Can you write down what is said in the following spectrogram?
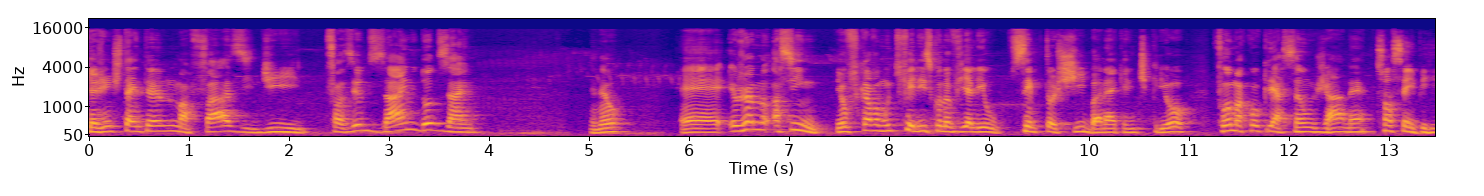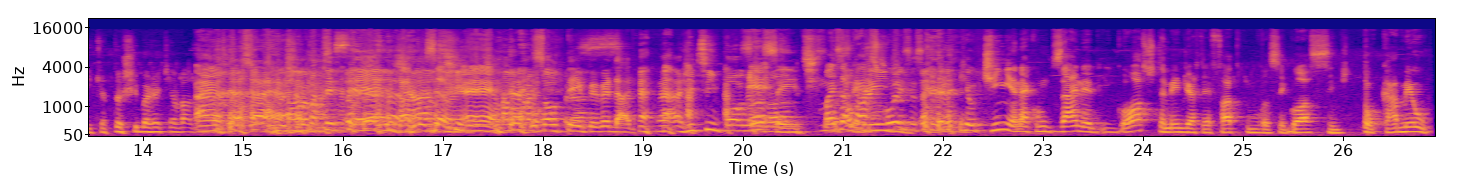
que a gente está entrando numa fase de fazer o design do design. Entendeu? É, eu já, assim, eu ficava muito feliz quando eu vi ali o Sempre Toshiba, né, que a gente criou. Foi uma cocriação já, né? Só sempre, Rick. A Toshiba já tinha vazado. Ah, Tava pra TCL já, chineses é, já pra só o tempo, é verdade. A gente se empolga É, no. Mas aquelas coisas que, que eu tinha, né, como designer, e gosto também de artefato, como você gosta, assim, de tocar meu.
